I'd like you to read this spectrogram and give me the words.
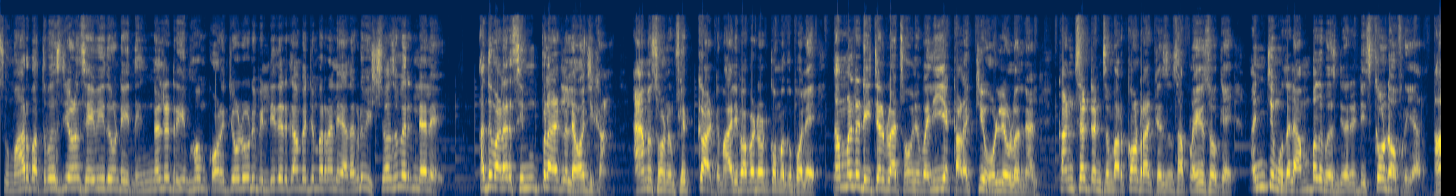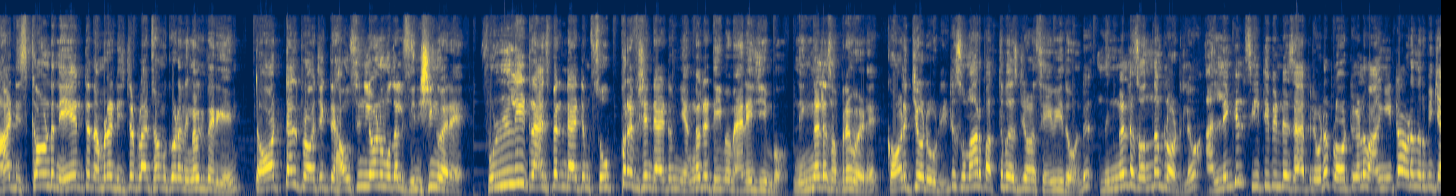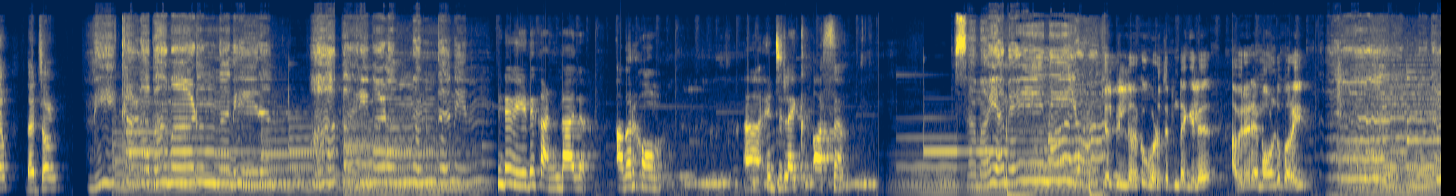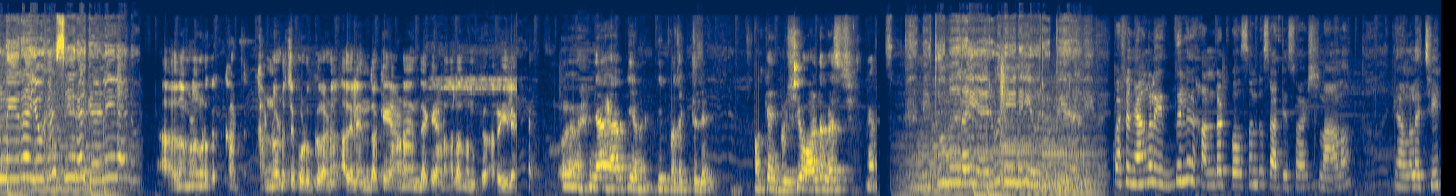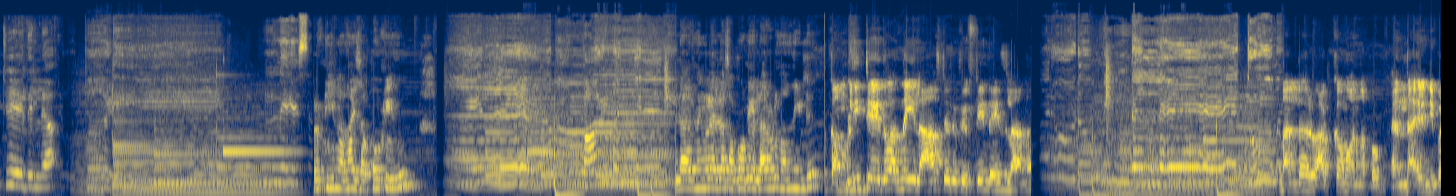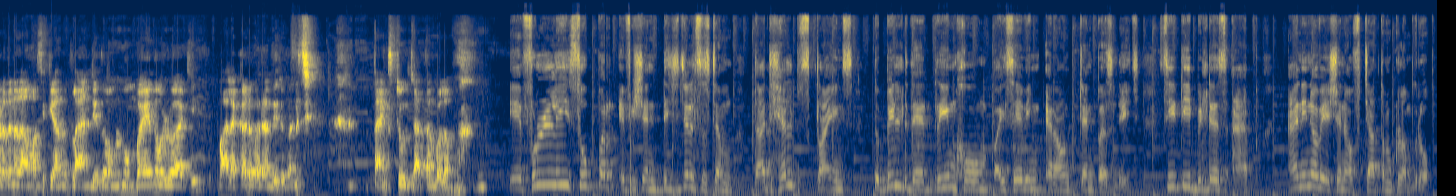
സുമാർ പത്ത് പെർസെന്റോളം സേവ് ചെയ്തുകൊണ്ട് നിങ്ങളുടെ ഡ്രീം ഹോം ക്വാളിറ്റിയോടുകൂടി ബിൽഡ് ചെയ്തെടുക്കാൻ പറ്റും പറഞ്ഞാലേ അതങ്ങോട്ട് വിശ്വാസം വരുന്നില്ല അല്ലേ? അത് വളരെ സിമ്പിൾ ആയിട്ടുള്ള ലോജിക്കാണ് ആമസോണും ഫ്ലിപ്കാർട്ടും ആലിബാബ ഡോട്ട് കോം ഒക്കെ പോലെ നമ്മളുടെ ഡിജിറ്റൽ പ്ലാറ്റ്ഫോമിൽ വലിയ കളക്റ്റീവ് ഓൾറെഡി ഉള്ളതിനാൽ കൺസൾട്ടൻസും വർക്ക് കോൺട്രാക്ടേഴ്സും സപ്ലൈയേഴ്സും ഒക്കെ അഞ്ച് മുതൽ അമ്പത് പെർസെന്റ് വരെ ഡിസ്കൗണ്ട് ഓഫർ ചെയ്യാറ്. ആ ഡിസ്കൗണ്ട് നേരിട്ട് നമ്മുടെ ഡിജിറ്റൽ പ്ലാറ്റ്ഫോമിൽ കൂടെ നിങ്ങൾക്ക് തരികയും ടോട്ടൽ പ്രോജക്റ്റ് ഹൗസിംഗ് ലോൺ മുതൽ ഫിനിഷിംഗ് വരെ ഫുള്ളി ട്രാൻസ്പെറന്റ് ആയിട്ടും സൂപ്പർ എഫിഷ്യന്റ് ആയിട്ടും ഞങ്ങളുടെ ടീം മാനേജ് ചെയ്യുമ്പോൾ നിങ്ങളുടെ സ്വപ്ന വീട് ക്വാളിറ്റിയോട് കൂടിയിട്ട് സുമാർ പത്ത് പെർസെന്റോളം സേവ് ചെയ്തുകൊണ്ട് നിങ്ങളുടെ സ്വന്തം പ്ലോട്ടിലോ അല്ലെങ്കിൽ സി ടി ബിൽഡേഴ്സ് ആപ്പിലൂടെ പ്ലോട്ടുകൾ വാങ്ങിയിട്ടോ അവിടെ നിർമ്മിക്കാം. ദാറ്റ്സ് ഓൾ നീ കളഭമാടുന്ന നേരം ആ പരിമളം എന്റെ വീട് കണ്ടാലും അവർ ഹോം ഇറ്റ്സ് ലൈക്ക് ഓസം സമയമേ ബിൽഡർക്ക് കൊടുത്തിട്ടുണ്ടെങ്കിൽ അവരൊരു എമൗണ്ട് പറയും. അത് നമ്മൾ അങ്ങോട്ട് ക- കണ്ണുടച്ച് കൊടുക്കുകയാണ്. അതിൽ എന്തൊക്കെയാണ് എന്തൊക്കെയാണെന്നുള്ളത് നമുക്ക് അറിയില്ല. ഞാൻ ഹാപ്പിയാണ് ഈ പ്രൊജക്റ്റിൽ okay wish you all the best പക്ഷെ ഞങ്ങൾ ഇതിൽ ഹൺഡ്രഡ് പെർസെന്റ് സാറ്റിസ്ഫാക്ഷൻ ആണ്. ഞങ്ങളെ ചീറ്റ് ചെയ്തില്ല. നന്നായി സപ്പോർട്ട് ചെയ്തു. എല്ലാവരും നിങ്ങളെല്ലാം സപ്പോർട്ട് ചെയ്തു. എല്ലാവരോടും നന്ദിയുണ്ട്. കംപ്ലീറ്റ് ചെയ്തു വന്ന ഈ ലാസ്റ്റ് ഒരു ഫിഫ്റ്റീൻ ഡേയ്സിലാണ് നല്ലൊരു ഔട്ട്കം വന്നപ്പോൾ എന്തായാലും ഇനി ഇവിടെ തന്നെ താമസിക്കാന്ന് പ്ലാൻ ചെയ്തു നമ്മൾ മുംബൈയിൽ നിന്ന് ഒഴിവാക്കി പാലക്കാട് വരാൻ തീരുമാനിച്ചു thanks to Chathamkulam A fully super efficient digital system that helps clients to build their dream home by saving around 10%. CT Builders app, an innovation of Chatham Club Group.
